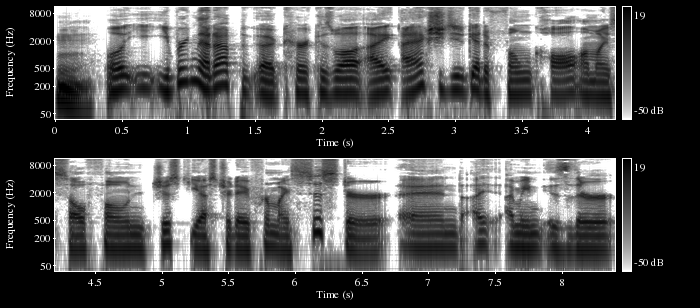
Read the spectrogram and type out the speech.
Hmm. Well, you bring that up, uh, Kirk, as well. I, I actually did get a phone call on my cell phone just yesterday from my sister. And I, I mean, is there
